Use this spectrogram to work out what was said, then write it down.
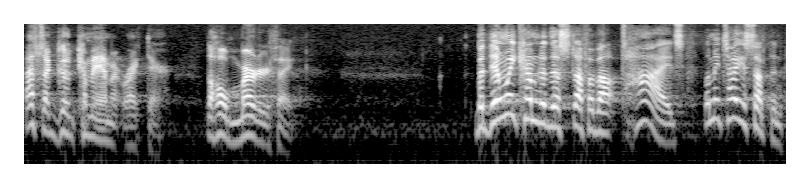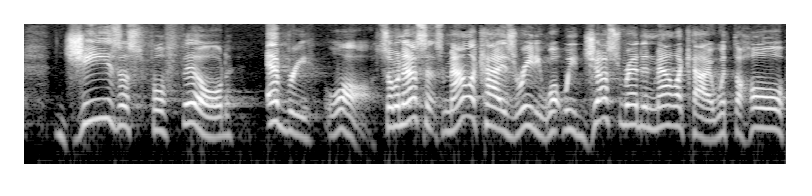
That's a good commandment right there. The whole murder thing. But then we come to this stuff about tithes. Let me tell you something. Jesus fulfilled every law. So, in essence, Malachi is reading what we just read in Malachi with the whole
